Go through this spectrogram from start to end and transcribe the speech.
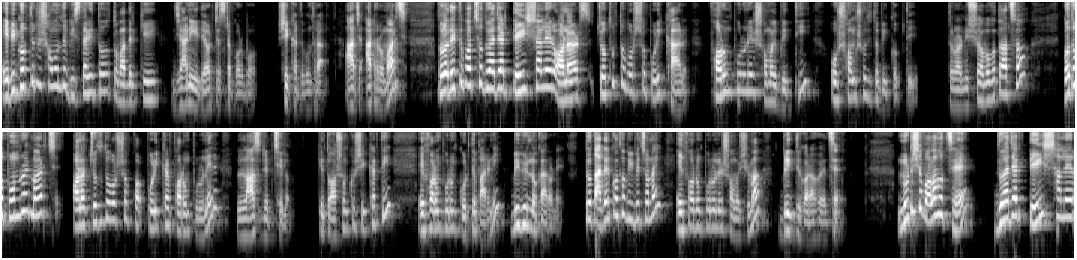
এই বিজ্ঞপ্তিটি সম্বন্ধে বিস্তারিত তোমাদেরকে জানিয়ে দেওয়ার চেষ্টা করব। শিক্ষার্থী বন্ধুরা, আজ আঠারো মার্চ। তোমরা দেখতে পাচ্ছ দু হাজার তেইশ সালের অনার্স চতুর্থ বর্ষ পরীক্ষার ফর্ম পূরণের সময় বৃদ্ধি ও সংশোধিত বিজ্ঞপ্তি। তোমরা নিশ্চয় অবগত আছো। গত পনেরোই মার্চ অনার্স চতুর্থ বর্ষ পরীক্ষার ফর্ম পূরণের লাস্ট ডেট ছিল। কিন্তু অসংখ্য শিক্ষার্থী এই ফর্ম পূরণ করতে পারেনি বিভিন্ন কারণে। তো তাদের কথা বিবেচনায় এই ফর্ম পূরণের সময়সীমা বৃদ্ধি করা হয়েছে। নোটিশে বলা হচ্ছে দু হাজার তেইশ সালের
